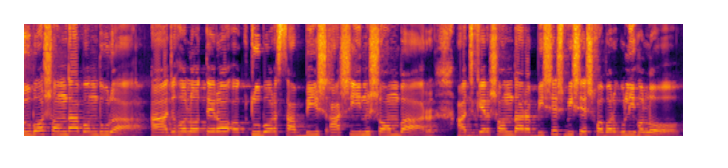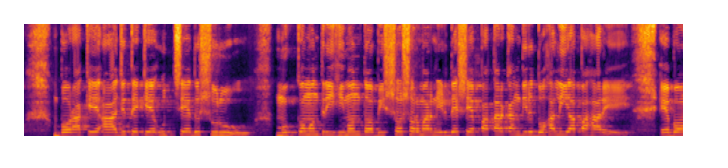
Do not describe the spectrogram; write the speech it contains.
শুভ সন্ধ্যা, বন্ধুরা। আজ হলো তেরো অক্টোবর ছাব্বিশ আশ্বিন সোমবার। আজকের সন্ধ্যার বিশেষ বিশেষ খবরগুলি হল, বরাকে আজ থেকে উচ্ছেদ শুরু। মুখ্যমন্ত্রী হিমন্ত বিশ্ব শর্মার নির্দেশে পাতারকান্দির দোহালিয়া পাহাড়ে এবং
